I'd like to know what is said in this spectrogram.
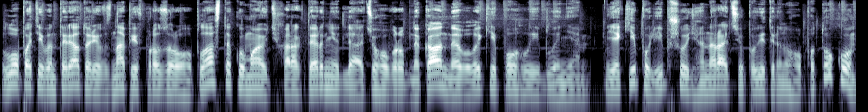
Лопаті вентиляторів з напівпрозорого пластику мають характерні для цього виробника невеликі поглиблення, які поліпшують генерацію повітряного потоку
